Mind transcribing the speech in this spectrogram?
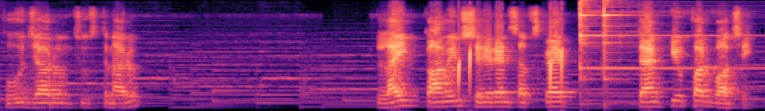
పూజా రూమ్ చూస్తున్నారు. Like comment share and subscribe. Thank you for watching.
